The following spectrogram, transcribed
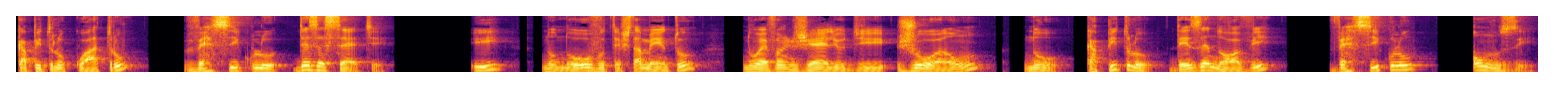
capítulo 4, versículo 17. E no Novo Testamento, no Evangelho de João, no capítulo 19, versículo 11,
